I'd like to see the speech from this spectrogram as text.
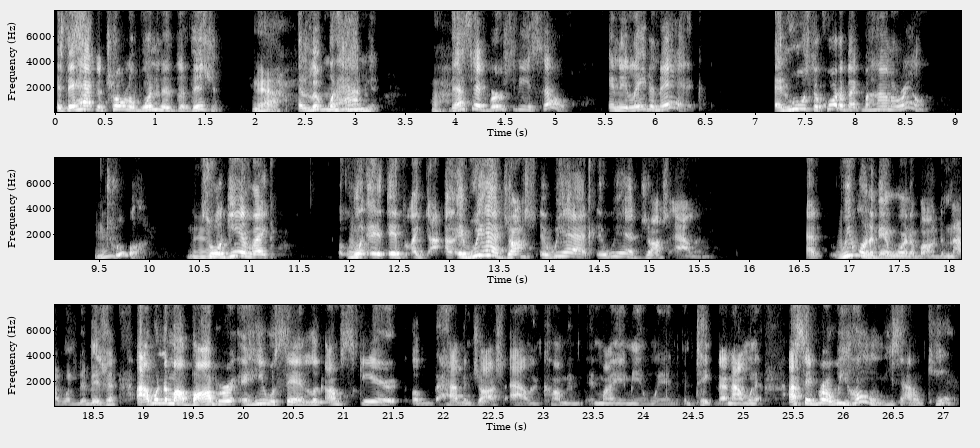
is they had control of winning the division. Yeah. And look what Mhm. happened. That's adversity itself. And they laid an egg. And who was the quarterback behind around? Yeah. Tua. yeah. So again, like if, if like uh, if we had Josh, if we had if we had Josh Allen, and we wouldn't have been worrying about them not winning the division. I went to my barber and he was saying, "Look, I'm scared of having Josh Allen come in, in Miami and win and take that not win." I say, "Bro, we home." He said, "I don't care.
